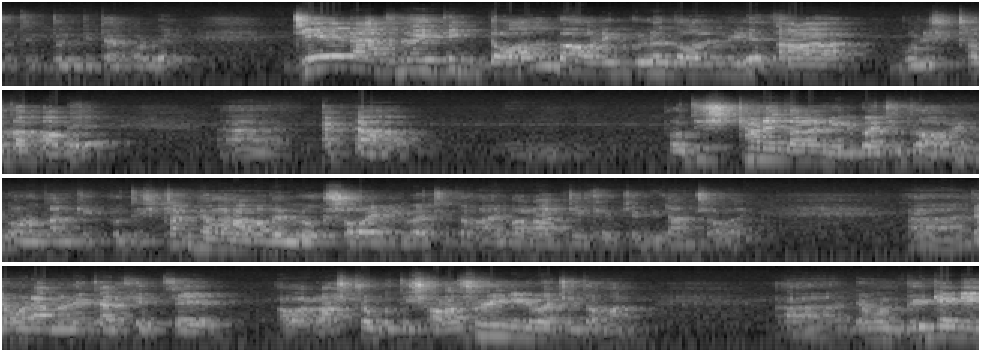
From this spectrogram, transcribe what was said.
প্রতিদ্বন্দ্বিতা করবে। যে রাজনৈতিক দল বা অনেকগুলো দল মিলে তারা গরিষ্ঠতা পাবে একটা প্রতিষ্ঠানে তারা নির্বাচিত হবেন, গণতান্ত্রিক প্রতিষ্ঠান, যেমন আমাদের লোকসভায় নির্বাচিত হয় বা রাজ্যের ক্ষেত্রে বিধানসভায়। যেমন আমেরিকার ক্ষেত্রে আবার রাষ্ট্রপতি সরাসরি নির্বাচিত হন। যেমন ব্রিটেনে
